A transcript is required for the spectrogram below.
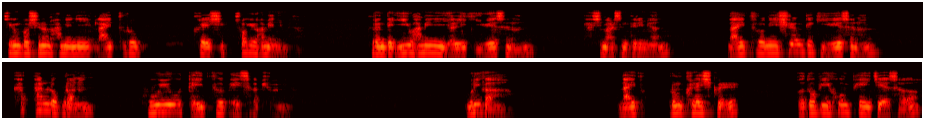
지금 보시는 화면이 라이트룸 클래식 초기 화면입니다. 그런데 이 화면이 열리기 위해서는 다시 말씀드리면 나이트롬이 실행되기 위해서는 카탈로그라는 고유 데이터베이스가 필요합니다. 우리가 나이트룸 클래식을 어도비 홈페이지에서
